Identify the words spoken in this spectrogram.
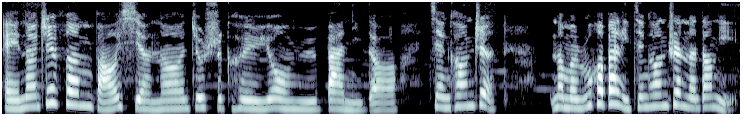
哎，那这份保险呢，就是可以用于办你的健康证。那么如何办理健康证呢？当你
